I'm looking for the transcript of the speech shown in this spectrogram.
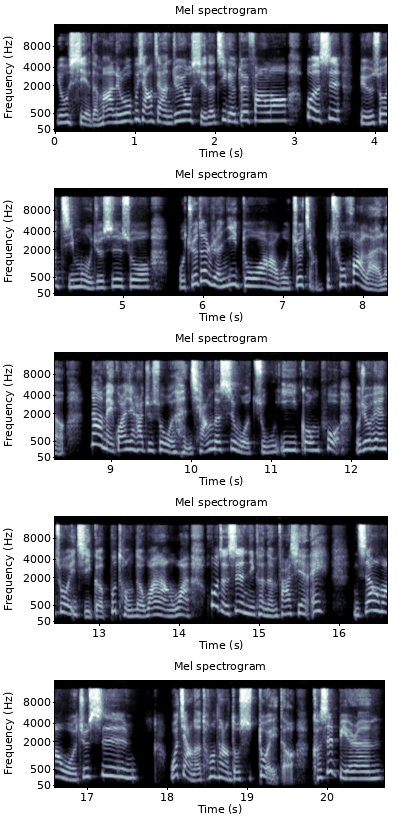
用写的吗？你如果不想讲，你就用写的寄给对方喽。或者是比如说吉姆，就是说，我觉得人一多啊，我就讲不出话来了。那没关系，他就说我很强的是我逐一攻破，我就先做一几个不同的 one on one。或者是你可能发现，哎，你知道吗？我就是我讲的通常都是对的，可是别人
